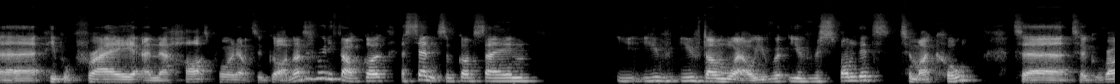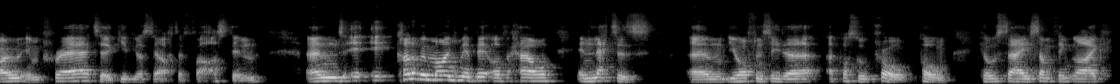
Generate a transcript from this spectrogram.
uh, people pray and their hearts pouring out to God. And I just really felt God a sense of God saying, "You've you've done well. You've you've responded to my call to to grow in prayer, to give yourself to fasting." And it, it kind of reminds me a bit of how in letters um, you often see the Apostle Paul. Paul he'll say something like,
